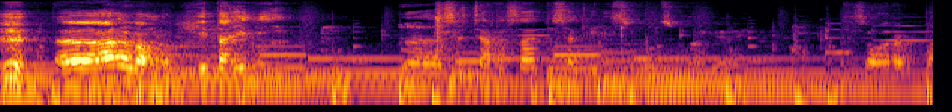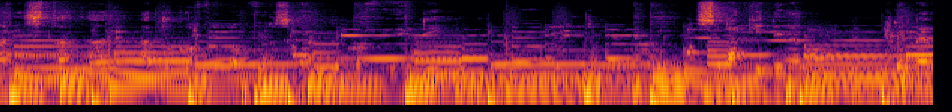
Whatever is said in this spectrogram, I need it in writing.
Eh, anu bang kita ini eh, secara sah bisa kita disebut seorang barista kan atau coffee lovers kan atau coffee addict? Memang senang ki dengan dengan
